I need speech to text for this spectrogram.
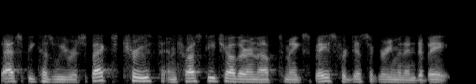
That's because we respect truth and trust each other enough to make space for disagreement and debate.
